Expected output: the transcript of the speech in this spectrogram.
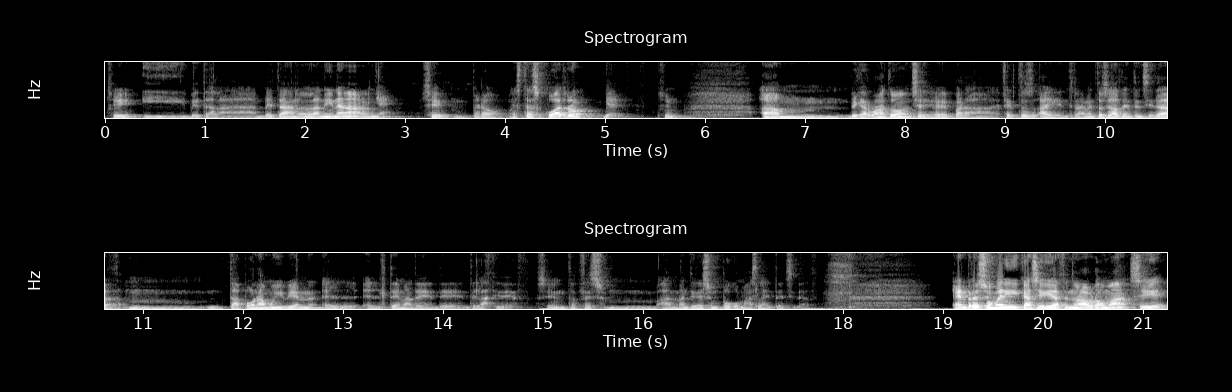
¿sí? Y beta, beta-alanina, ¿sí? Pero estas cuatro, bien. bicarbonato, en serio, ¿eh? para efectos, hay entrenamientos de alta intensidad, mm, tapona muy bien el, tema de, la acidez. ¿sí? Entonces, mm, mantienes un poco más la intensidad. En resumen, y casi haciendo una broma, ¿sí?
